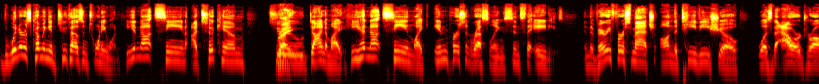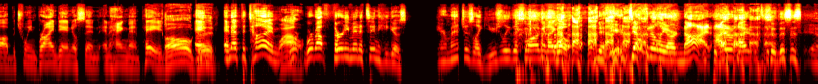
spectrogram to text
the Winter is Coming in 2021. He had not seen. I took him to Right. Dynamite. He had not seen like in-person wrestling since the 80s. And the very first match on the TV show was the hour draw between Bryan Danielson and Hangman Page. Oh, good. And, at the time, Wow. we're, we're about 30 minutes in. He goes, "Your matches like usually this long?" And I go, "No, you definitely are not." I don't. I, so this is That, this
